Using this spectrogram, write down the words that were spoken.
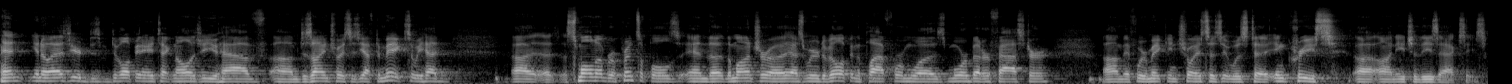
And you know, as you're developing any technology, you have um, design choices you have to make. So we had uh, a small number of principles, and the, the mantra as we were developing the platform was more, better, faster. Um, if we were making choices, it was to increase uh, on each of these axes.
